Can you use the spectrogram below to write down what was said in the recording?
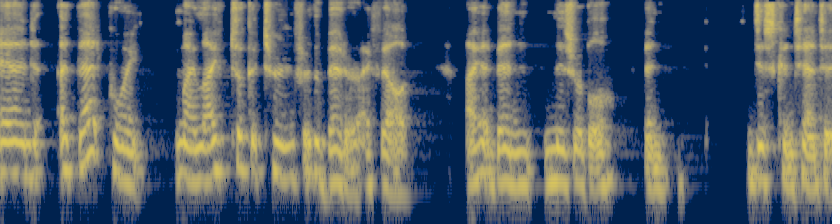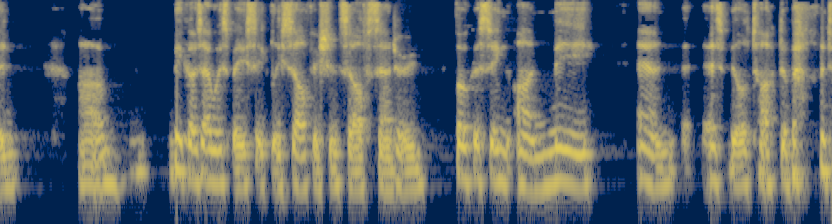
And at that point, my life took a turn for the better. I felt I had been miserable, and discontented, um, because I was basically selfish and self-centered focusing on me. And as Bill talked about,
